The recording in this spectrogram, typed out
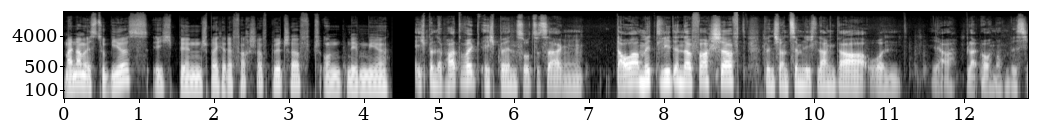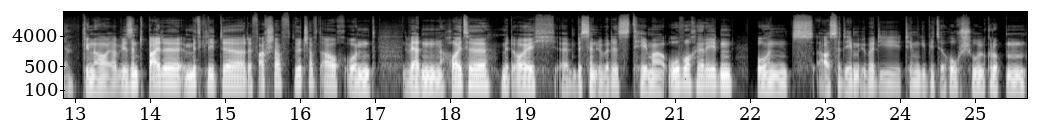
Mein Name ist Tobias, ich bin Sprecher der Fachschaft Wirtschaft und neben mir. Ich bin der Patrick, ich bin sozusagen Dauermitglied in der Fachschaft, bin schon ziemlich lang da und ja, bleib auch noch ein bisschen. Genau, ja, wir sind beide Mitglied der, der Fachschaft Wirtschaft auch und werden heute mit euch ein bisschen über das Thema O-Woche reden und außerdem über die Themengebiete Hochschulgruppen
